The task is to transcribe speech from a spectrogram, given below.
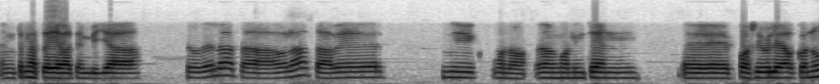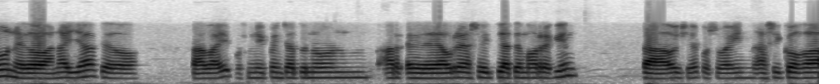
entrenatzaile baten bila zeudela, eta hola, eta ber, nik, bueno, egongo nintzen e, posible hauko nun, edo anaiak, edo, eta bai, pues, nik pentsatu nun ar, e, aurrea seitziaten horrekin, eta hoxe, pues, bain, hasiko ga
